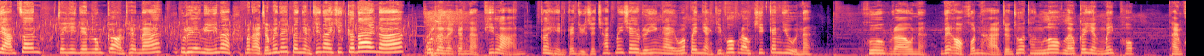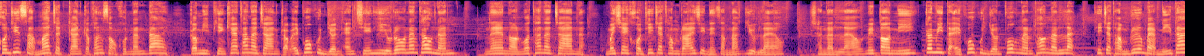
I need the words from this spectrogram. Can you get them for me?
หยามเซินใจะเย็นๆลงก่อนเถอะนะ เรื่องนี้น่ะ มันอาจจะไม่ได้เป็นอย่างที่นายคิดก็ได้นะ พูดอะไรกันน่ะ พี่หลานก็เห็นกันอยู่ชัดๆไม่ใช่หรือยังไงว่าเป็นอย่างที่พวกเราคิดกันอยู่น่ะ พวกเราน่ะ ได้ออกค้นหาจนทั่วทั้งโลกแล้วก็ยังไม่พบ แถมคนที่สามารถจัดการกับทั้งสองคนนั้นได้ ก็มีเพียงแค่ท่านอาจารย์กับไอ้พวกหุ่นยนต์แอนเชียนฮีโร่นั่นเท่านั้น แน่นอนว่าท่านอาจารย์น่ะไม่ใช่คนที่จะทำร้ายสิทธิ์ในสำนักอยู่แล้ว ฉะนั้นแล้วในตอนนี้ก็มีแต่ไอ้พวกหุ่นยนต์พวกนั้นเท่านั้นแหละ ที่จะทำเรื่องแบบนี้ได้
